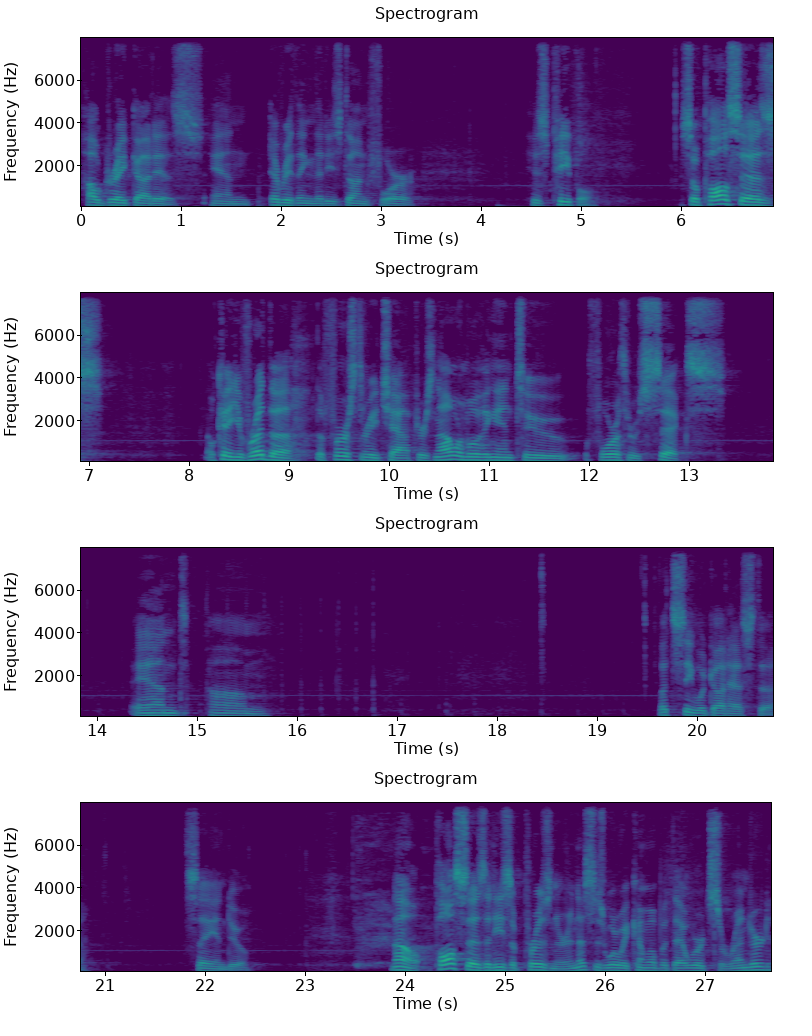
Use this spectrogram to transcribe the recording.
how great God is and everything that he's done for his people. So Paul says, okay, you've read the, the first three chapters. Now we're moving into four through six. And um, let's see what God has to say and do. Now, Paul says that he's a prisoner, and this is where we come up with that word surrendered.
